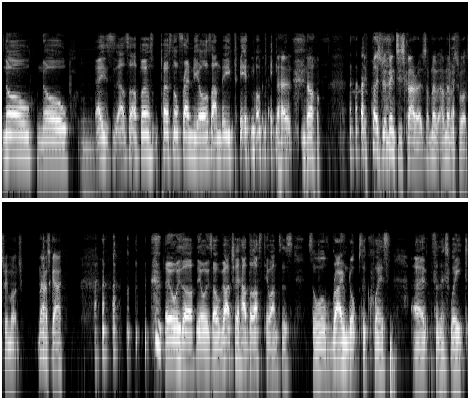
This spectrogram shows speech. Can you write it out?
no, no. He's, that's a per- personal friend of yours, Andy, Peter Mumby. Uh, no. he plays with vintage clarets. I've never, I've never spoke to him much. Nice guy. They always are. They always are. We've actually had the last two answers, so we'll round up the quiz uh, for this week.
